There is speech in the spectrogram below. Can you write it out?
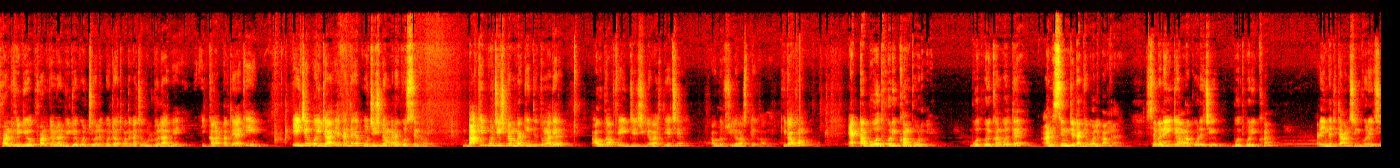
ফ্রন্ট ভিডিও ফ্রন্ট ক্যামেরার ভিডিও করছি বলে বইটা তোমাদের কাছে উল্টো লাগবে। এই কালারটা তো একই। এই যে বইটা, এখান থেকে পঁচিশ নম্বরের কোশ্চেন হবে। বাকি পঁচিশ নাম্বার কিন্তু তোমাদের আউট অফ এই যে সিলেবাস দিয়েছে আউট অফ সিলেবাস থেকে হবে। কীরকম? একটা বোধ পরীক্ষণ পড়বে। বোধ পরীক্ষণ বলতে আনসিন যেটাকে বলে বাংলায়। সেভেন এইটে আমরা করেছি বোধ পরীক্ষণ, আর ইংরেজিতে আনসিন করেছি।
